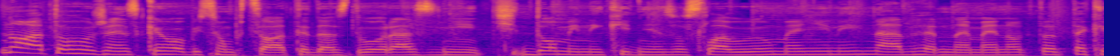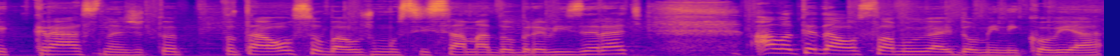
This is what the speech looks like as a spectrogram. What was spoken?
no a toho ženského by som chcela teda zdôrazniť. Dominiky dnes oslavujú meniny, nádherné meno, to je také krásne, že to, to tá osoba už musí sama dobre vyzerať, ale teda oslavujú aj Dominikovia,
